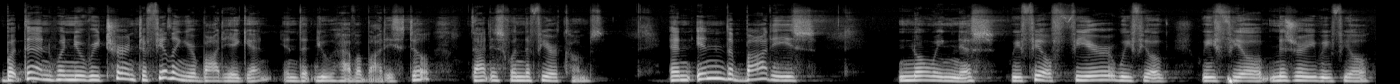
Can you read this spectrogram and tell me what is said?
But then when you return to feeling your body again, in that you have a body still, that is when the fear comes. And in the body's knowingness, we feel fear, we feel, we feel misery, we feel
